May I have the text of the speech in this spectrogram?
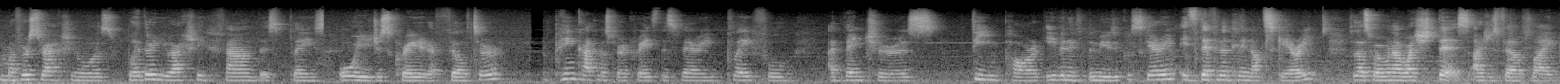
My first reaction was whether you actually found this place or you just created a filter. Pink atmosphere creates this very playful, adventurous theme park. Even if the music was scary, it's definitely not scary. So that's why when I watched this, I just felt like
